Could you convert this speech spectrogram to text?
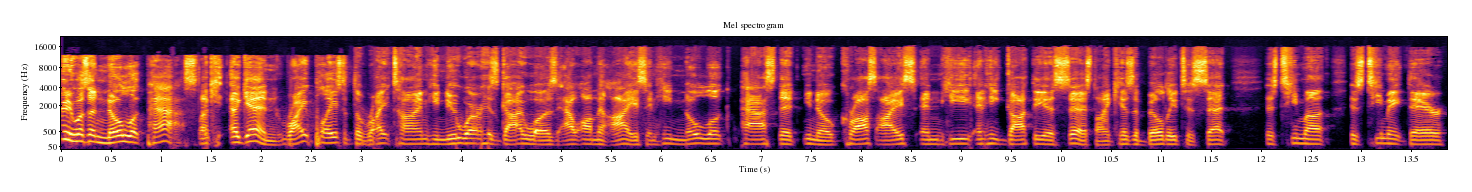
It was a no look pass. Like, again, right place at the right time. He knew where his guy was out on the ice and he no look passed it, you know, cross ice and he and he got the assist. Like his ability to set his team up, his teammate there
